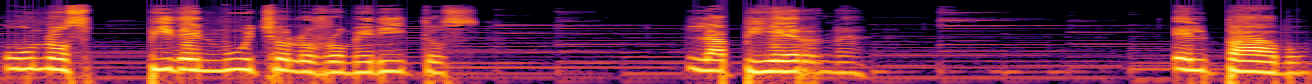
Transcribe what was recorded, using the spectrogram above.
Unos piden mucho los romeritos, la pierna, el pavo.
